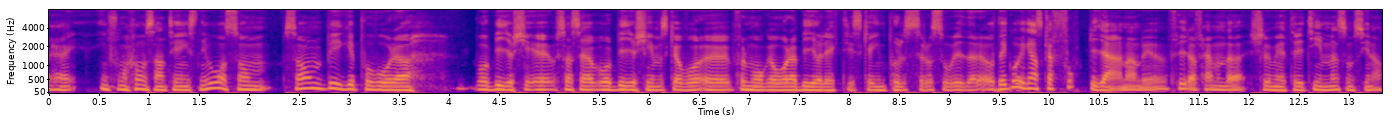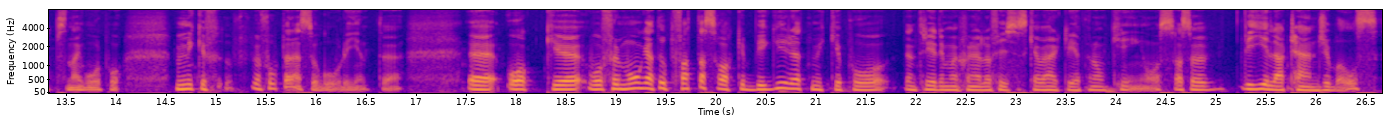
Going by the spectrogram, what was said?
eh, informationshanteringsnivå som, som bygger på våra vår, eh, så att säga, vår biokemiska vår, eh, förmåga och våra bioelektriska impulser och så vidare. Och det går ju ganska fort i hjärnan. Det är 400-500 km i timmen som synapserna går på. Men mycket fortare än så går det inte. Eh, Och eh, vår förmåga att uppfatta saker bygger rätt mycket på den tredimensionella fysiska verkligheten omkring oss. Alltså, vi gillar tangibles.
